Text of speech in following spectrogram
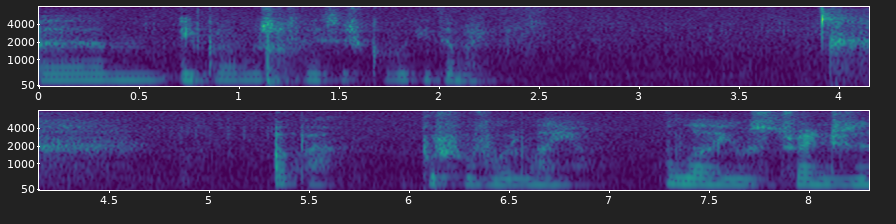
Um, e para algumas referências que houve aqui também. Opa, por favor, leiam. Leiam Strange the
